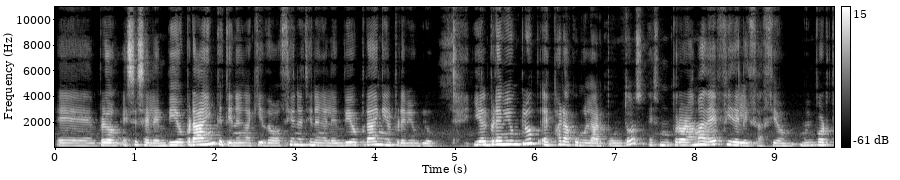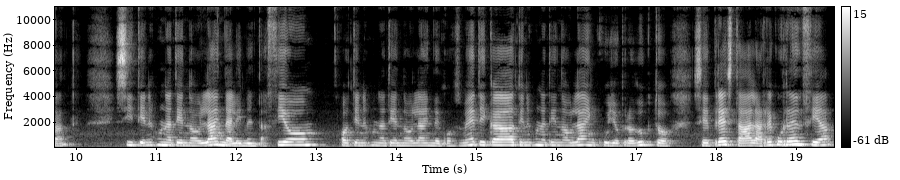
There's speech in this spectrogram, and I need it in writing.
Eh, perdón, ese es el envío Prime, que tienen aquí dos opciones, tienen el envío Prime y el Premium Club. Y el Premium Club es para acumular puntos, es un programa de fidelización, muy importante. Si tienes una tienda online de alimentación, o tienes una tienda online de cosmética, o tienes una tienda online cuyo producto se presta a la recurrencia,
